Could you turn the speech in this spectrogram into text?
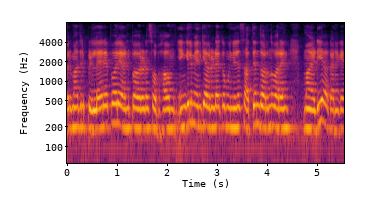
ഒരുമാതിരി പിള്ളേരെ പോലെയാണ് ഇപ്പോൾ അവരുടെ സ്വഭാവം. എങ്കിലും എനിക്ക് അവരുടെയൊക്കെ മുന്നിൽ സത്യം തുറന്നു പറയാൻ മടിയാ കനകെ.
